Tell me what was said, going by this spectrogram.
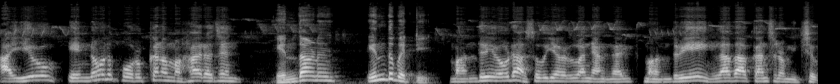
അയ്യോ എന്നോട് പൊറുക്കണം മഹാരാജൻ. എന്താണ്? എന്തു പറ്റി? മന്ത്രിയോട് അസൂയുള്ള ഞങ്ങൾ മന്ത്രിയെ ഇല്ലാതാക്കാൻ ശ്രമിച്ചു.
